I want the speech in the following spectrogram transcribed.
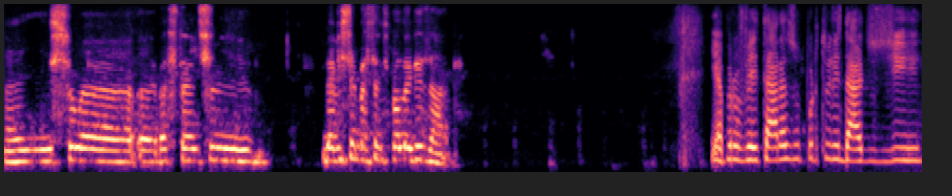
É, isso é, é bastante, deve ser bastante valorizado. E aproveitar as oportunidades de,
